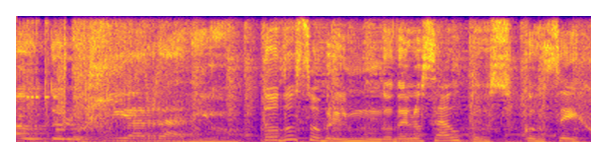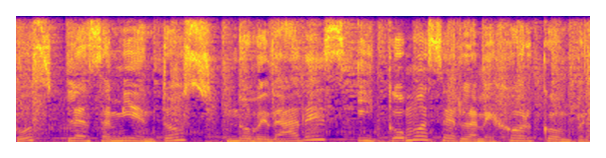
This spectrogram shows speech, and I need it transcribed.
Autología Radio. Todo sobre el mundo de los autos, consejos, lanzamientos, novedades y cómo hacer la mejor compra.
